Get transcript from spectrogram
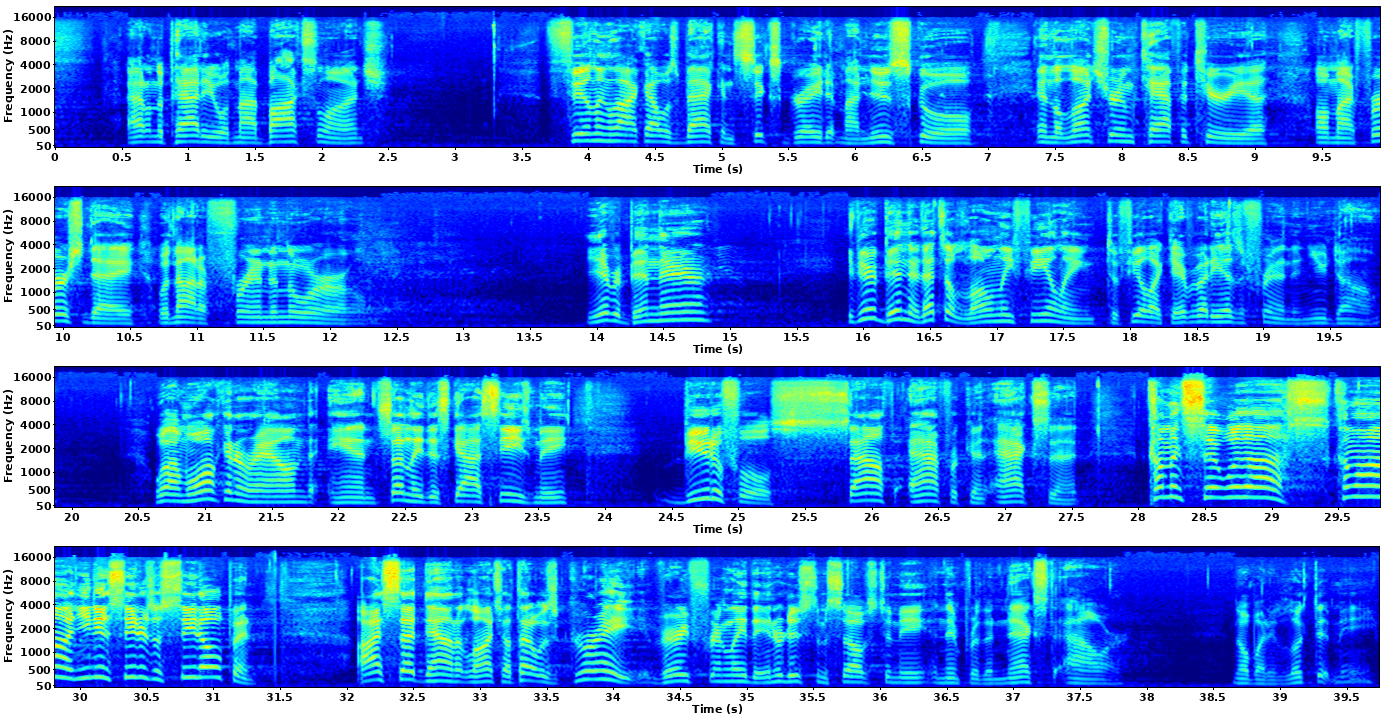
out on the patio with my box lunch, feeling like I was back in sixth grade at my new school in the lunchroom cafeteria on my first day with not a friend in the world. You ever been there? If you ever been there, that's a lonely feeling to feel like everybody has a friend and you don't. Well, I'm walking around and suddenly this guy sees me, beautiful South African accent. Come and sit with us. Come on, you need a seat. There's a seat open. I sat down at lunch. I thought it was great, very friendly. They introduced themselves to me, and then for the next hour, nobody looked at me,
